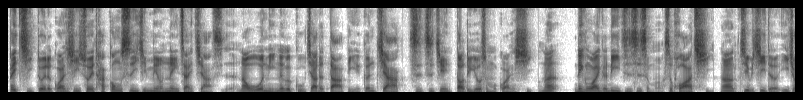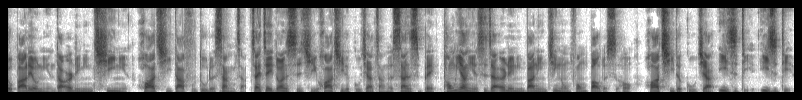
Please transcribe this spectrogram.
被挤兑的关系，所以它公司已经没有内在价值了。那我问你，那个股价的大跌跟价值之间到底有什么关系？那另外一个例子是什么？是花旗。那记不记得一九八六年到二零零七年，花旗大幅度的上涨，在这段时期，花旗的股价涨了三十倍。同样也是在二零零八年金融风暴的时候。花旗的股价一直跌，一直跌，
